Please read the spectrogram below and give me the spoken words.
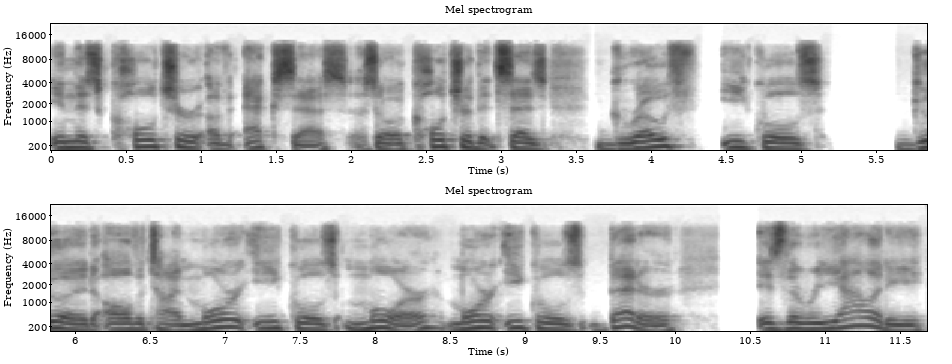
in this culture of excess. So, a culture that says growth equals good all the time, more equals more, more equals better, is the reality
